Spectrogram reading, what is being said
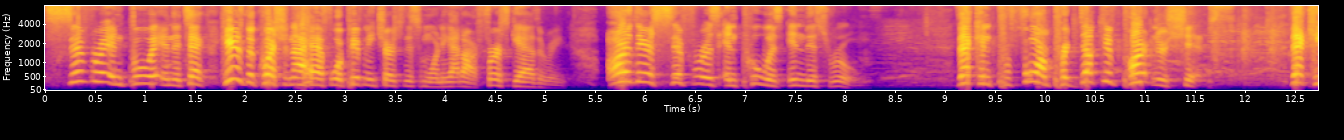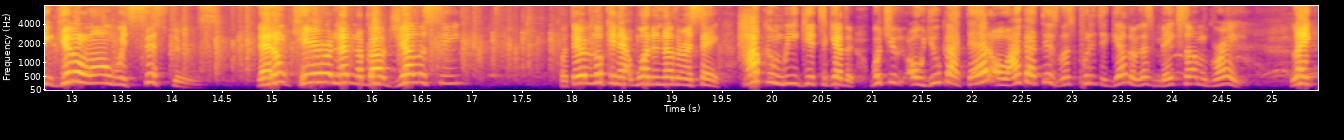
Sifra and Puah in the text. Here's the question I have for Epiphany Church this morning at our first gathering. Are there Sifras and Puahs in this room that can perform productive partnerships, that can get along with sisters, that don't care nothing about jealousy, but they're looking at one another and say, "How can we get together? What you? Oh, you got that? Oh, I got this. Let's put it together. Let's make something great." Like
